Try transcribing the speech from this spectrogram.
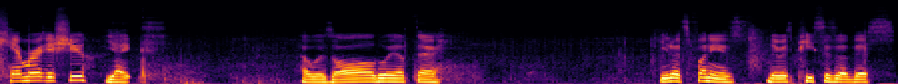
camera issue. Yikes. I was all the way up there. You know what's funny is there was pieces of this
